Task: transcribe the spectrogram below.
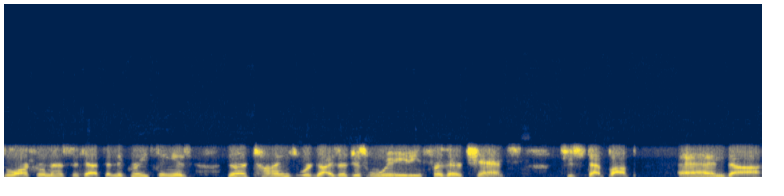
The locker room has to adapt. And the great thing is, there are times where guys are just waiting for their chance to step up and uh,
